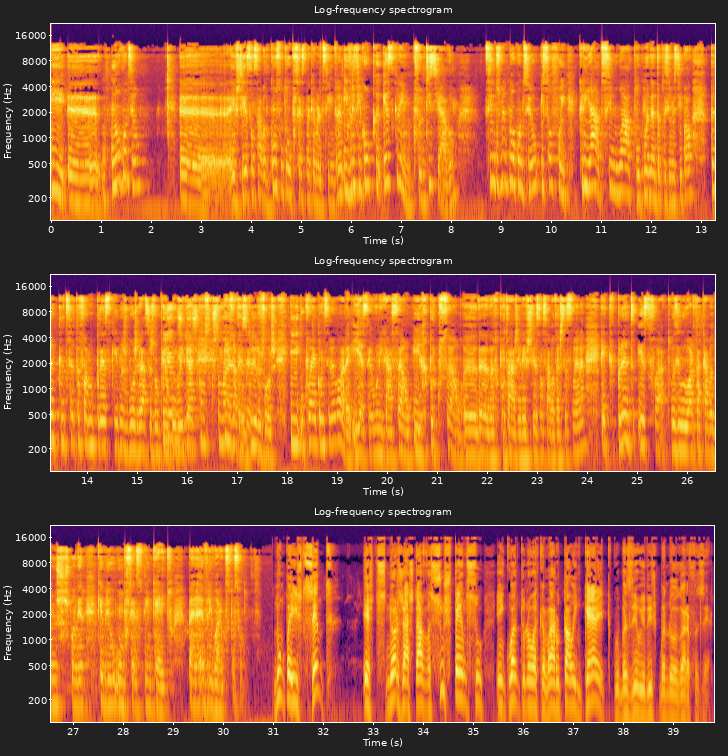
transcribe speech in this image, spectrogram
E uh, não aconteceu. Uh, a investigação sábado consultou o processo na Câmara de Sintra e verificou que esse crime que foi noticiado simplesmente não aconteceu e só foi criado, simulado pelo comandante da Polícia Municipal para que, de certa forma, pudesse cair nas boas graças da opinião colher pública. Os louros, como se costuma Exatamente, dizer. colher os louros. E o que vai acontecer agora, e essa é a única ação e repercussão uh, da, da, reportagem da investigação sábado desta semana, é que perante esse facto, Basílio Horta acaba de nos responder que abriu um processo de inquérito para averiguar o que se passou. Num país decente, este senhor já estava suspenso enquanto não acabar o tal inquérito que o Basílio diz que mandou agora fazer.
